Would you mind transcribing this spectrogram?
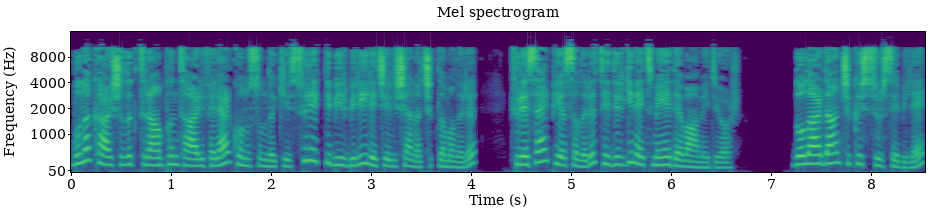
Buna karşılık Trump'ın tarifeler konusundaki sürekli birbiriyle çelişen açıklamaları, küresel piyasaları tedirgin etmeye devam ediyor. Dolardan çıkış sürse bile,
